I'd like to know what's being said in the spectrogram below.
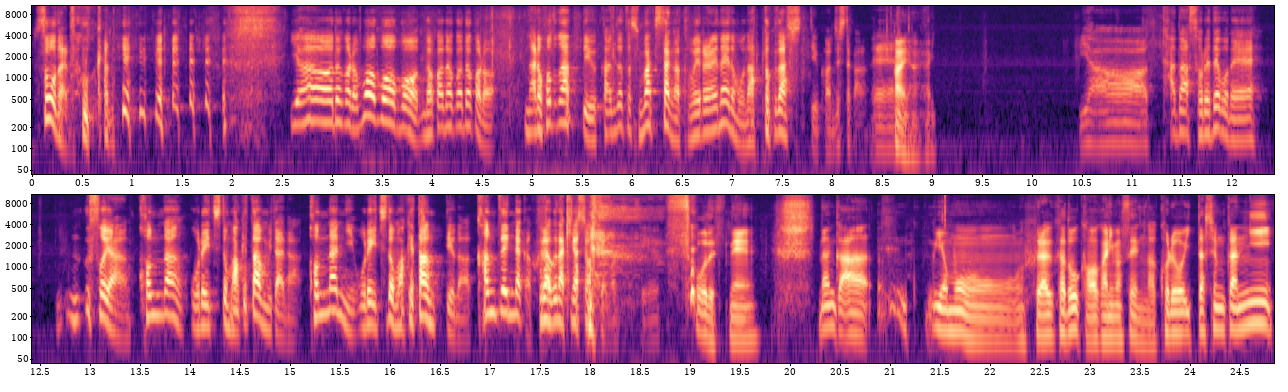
そうだよ、と思うかね。いやー、だからまあまあまあ、なかなかだから、なるほどなっていう感じだったし、マキさんが止められないのも納得だしっていう感じでしたからね。はいはいはい。いやー、ただそれでもね、う嘘やん、こんなん俺一度負けたんみたいな、こんなんに俺一度負けたんっていうのは、完全になんかフラグな気がしますけどっていう。そうですね。なんか、いやもう、フラグかどうか分かりませんが、これを言った瞬間に、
